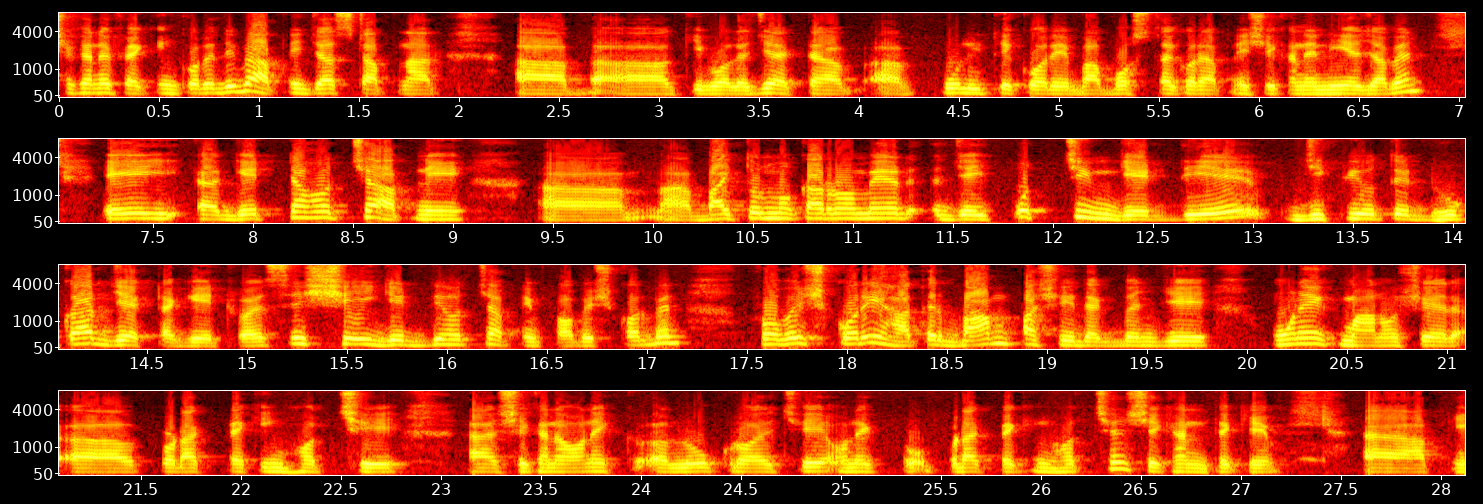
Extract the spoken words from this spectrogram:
সেখানে প্যাকিং করে দিবে। আপনি জাস্ট আপনার কি বলে যে একটা পলিতে করে বা বস্তায় করে আপনি সেখানে নিয়ে যাবেন। এই গেটটা হচ্ছে আপনি বাইতুল মোকাররমের যেই পশ্চিম গেট দিয়ে জিপিওতে ঢুকার যে একটা গেট রয়েছে, সেই গেট দিয়ে হচ্ছে আপনি প্রবেশ করবেন। প্রবেশ করেই হাতের বাম পাশেই দেখবেন যে অনেক মানুষের প্রোডাক্ট প্যাকিং হচ্ছে। সেখানে অনেক লোক রয়েছে, অনেক প্রোডাক্ট প্যাকিং হচ্ছে। সেখান থেকে আপনি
